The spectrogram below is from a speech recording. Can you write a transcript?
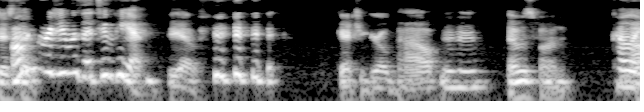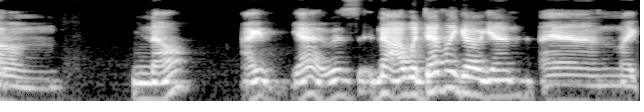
Just Only the, orgy was at 2 p.m. yeah, got your girl pal. mm-hmm. That was fun. Totally. Um, no, I yeah, it was no. I would definitely go again, and like,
